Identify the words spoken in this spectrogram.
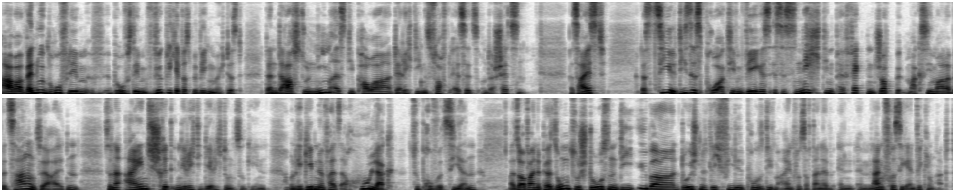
Aber wenn du im Berufsleben, Berufsleben wirklich etwas bewegen möchtest, dann darfst du niemals die Power der richtigen Soft Assets unterschätzen. Das heißt, das Ziel dieses proaktiven Weges ist es nicht, den perfekten Job mit maximaler Bezahlung zu erhalten, sondern einen Schritt in die richtige Richtung zu gehen und gegebenenfalls auch Hulak zu provozieren, also auf eine Person zu stoßen, die überdurchschnittlich viel positiven Einfluss auf deine langfristige Entwicklung hat.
